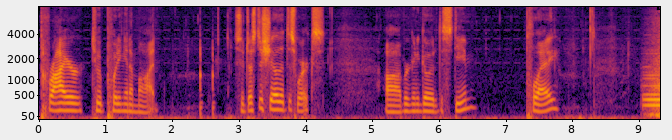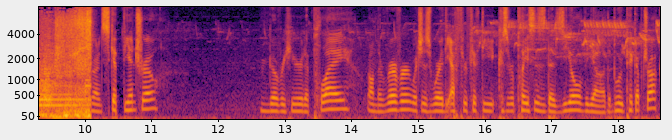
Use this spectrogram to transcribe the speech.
prior to putting in a mod. So just to show that this works, uh, we're going to go to the Steam, play. I'm going to skip the intro. Go over here to play on the river, which is where the F-350, because it replaces the Zeal, the uh, the blue pickup truck. So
